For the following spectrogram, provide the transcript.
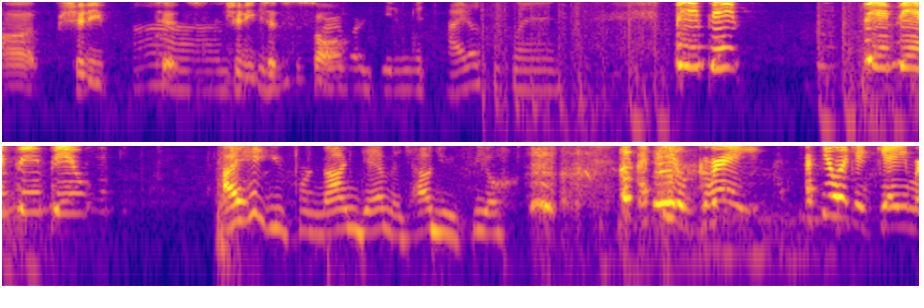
uh, shitty Tits. um, Shitty Tits the song. Forever Getting a title sequence. I hit you for nine damage. How do you feel? I feel great. I feel like a gamer.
